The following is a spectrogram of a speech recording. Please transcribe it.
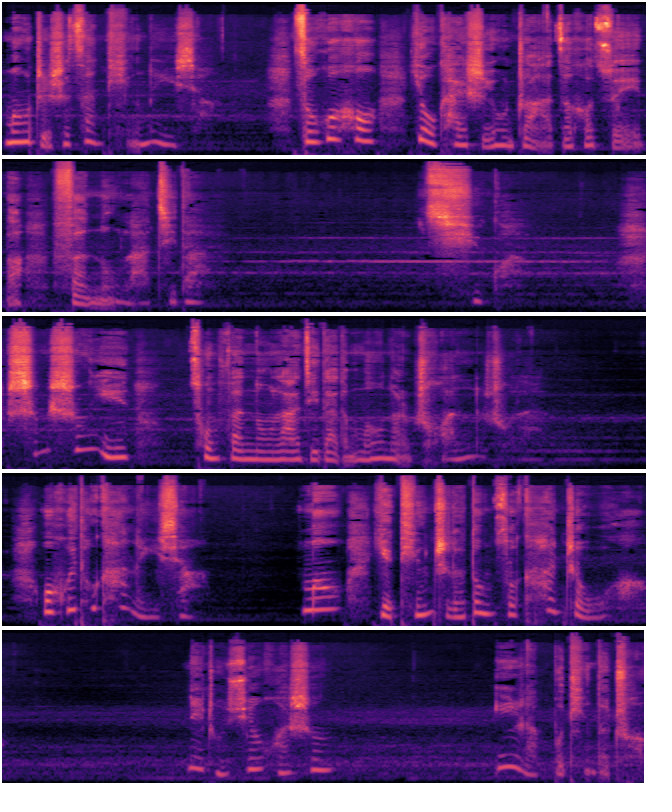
猫只是暂停了一下，走过后又开始用爪子和嘴巴翻弄垃圾袋。奇怪，什么声音从翻弄垃圾袋的猫那儿传了出来？我回头看了一下，猫也停止了动作，看着我。那种喧哗声依然不停的传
